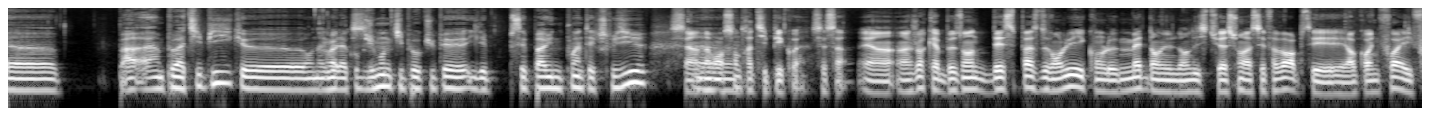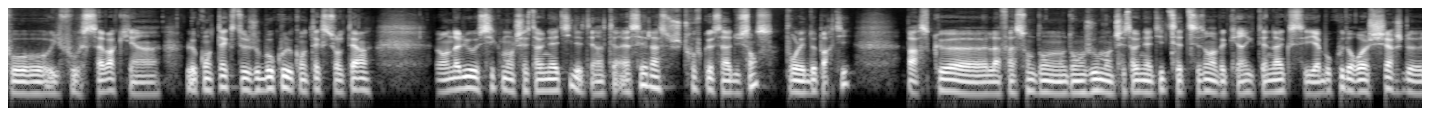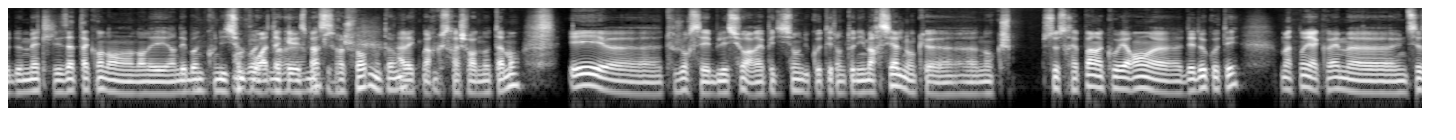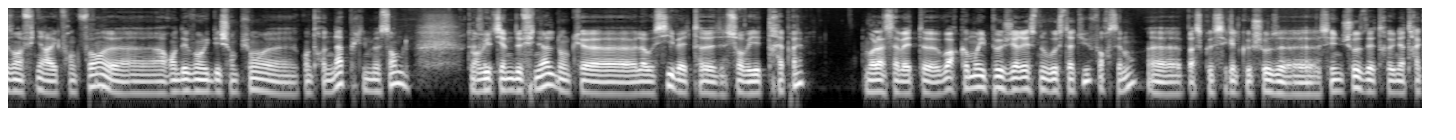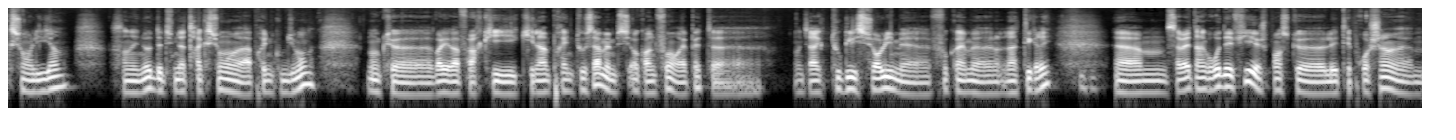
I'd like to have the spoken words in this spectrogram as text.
un peu atypique. Euh, on a vu la Coupe du Monde qui peut occuper. Il est, c'est pas une pointe exclusive. C'est un avant-centre atypique, ouais, c'est ça. Et un, joueur qui a besoin d'espace devant lui et qu'on le mette dans, dans, des situations assez favorables. C'est encore une fois, il faut, il faut savoir qu'il y a un, le contexte joue beaucoup, le contexte sur le terrain. On a lu aussi que Manchester United était intéressé. Là, je trouve que ça a du sens pour les deux parties parce que euh, la façon dont, joue Manchester United cette saison avec Eric Ten Hag, il y a beaucoup de recherche de, mettre les attaquants dans, des, bonnes conditions pour attaquer l'espace. Marcus Rashford notamment. Avec Marcus Rashford notamment. Et euh, toujours ces blessures à répétition du côté d'Anthony Martial. Donc, euh, donc ce serait pas incohérent des deux côtés. Maintenant, il y a quand même une saison à finir avec Francfort, un rendez-vous en Ligue des Champions contre Naples, il me semble, en huitième de finale. Donc là aussi, il va être surveillé de très près. Voilà, ça va être euh, voir comment il peut gérer ce nouveau statut, forcément, euh, parce que c'est quelque chose, euh, c'est une chose d'être une attraction en Ligue 1, c'en est une autre d'être une attraction après une Coupe du Monde. Donc voilà, il va falloir qu'il imprègne tout ça, même si, encore une fois, on répète, on dirait que tout glisse sur lui, mais il faut quand même l'intégrer. Mhm. ça va être un gros défi et je pense que l'été prochain,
